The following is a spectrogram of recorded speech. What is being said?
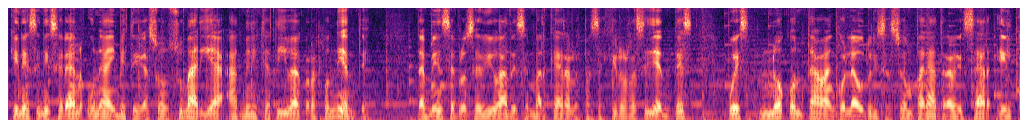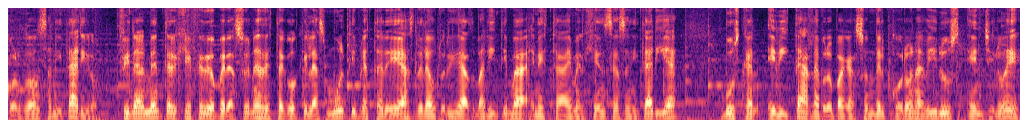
quienes iniciarán una investigación sumaria administrativa correspondiente. También se procedió a desembarcar a los pasajeros residentes, pues no contaban con la autorización para atravesar el cordón sanitario. Finalmente, el jefe de operaciones destacó que las múltiples tareas de la autoridad marítima en esta emergencia sanitaria buscan evitar la propagación del coronavirus en Chiloé,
